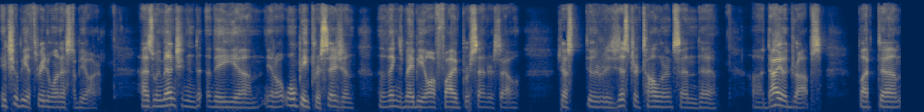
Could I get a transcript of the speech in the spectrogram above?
it should be a three to one SWR. As we mentioned, the um, you know it won't be precision. The things may be off five percent or so, just due to resistor tolerance and uh, uh, diode drops. But um,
